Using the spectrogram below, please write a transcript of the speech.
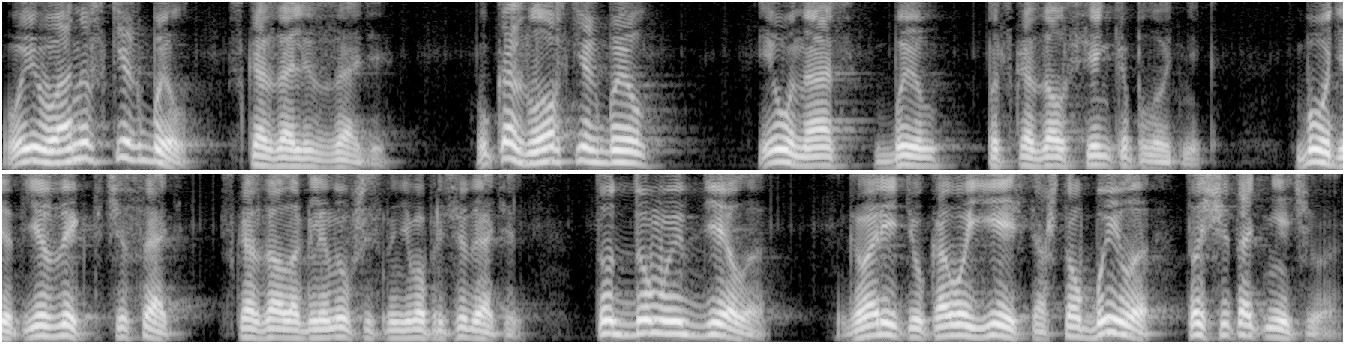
«У Ивановских был», — сказали сзади. «У Козловских был. И у нас был», — подсказал Сенька Плотник. «Будет язык-то чесать», — сказал, оглянувшись на него председатель. «Тут думают дело. Говорите, у кого есть, а что было, то считать нечего».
